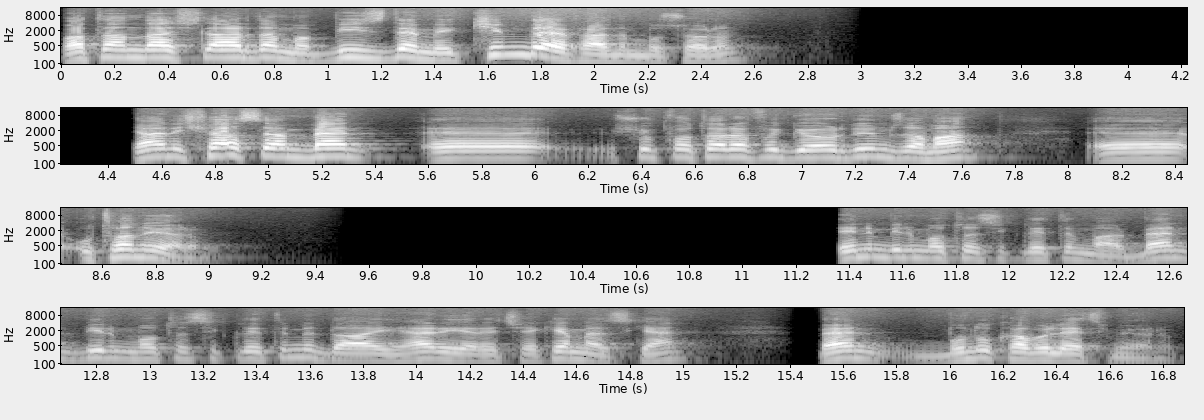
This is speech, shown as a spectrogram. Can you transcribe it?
Vatandaşlarda mı? Bizde mi? Kimde efendim bu sorun? Yani şahsen ben e, şu fotoğrafı gördüğüm zaman e, utanıyorum. Benim bir motosikletim var. Ben bir motosikletimi dahi her yere çekemezken ben bunu kabul etmiyorum.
